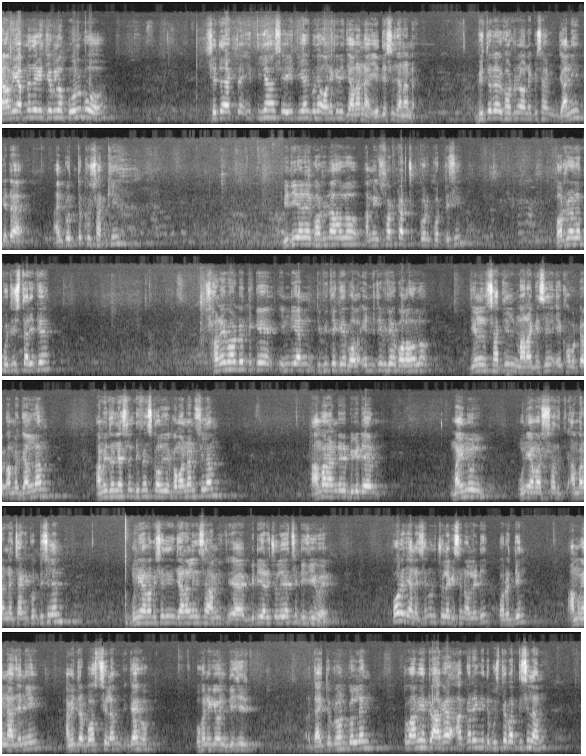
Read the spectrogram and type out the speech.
আমি আপনাদেরকে যেগুলো বলব, সেটা একটা ইতিহাস, এই ইতিহাস বোধহয় অনেকেরই জানা নাই, এ দেশে জানা নাই। ভিতরের ঘটনা অনেক কিছু আমি জানি, যেটা আমি প্রত্যক্ষ সাক্ষী। বিডিআরের ঘটনা হলো, আমি শর্টকাট কর- করতেছি। ঘটনা হলো পঁচিশ তারিখে, সাড়ে বারোটার দিকে ইন্ডিয়ান টিভি থেকে বলা এনডি টিভি থেকে বলা হলো জেনারেল শাকিল মারা গেছে, এই খবরটা আমরা জানলাম। আমি তো ন্যাশনাল ডিফেন্স কলেজের কমান্ডার ছিলাম। আমার আন্ডারে ব্রিগেডিয়ার মাইনুল, উনি আমার সাথে, আমার আন্ডারে চাকরি করতেছিলেন। উনি আমাকে সেদিন জানালেন, স্যার, আমি বিডিআরে চলে যাচ্ছি ডিজি হয়ে পরে জানিয়েছেন, উনি চলে গেছেন অলরেডি পরের দিন। আমাকে না জানিয়েই আমি তার বস ছিলাম। যাই হোক, ওখানে গিয়ে উনি ডিজির দায়িত্ব গ্রহণ করলেন। তবে আমি একটু আগা, আকারে কিন্তু বুঝতে পারতেছিলাম,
